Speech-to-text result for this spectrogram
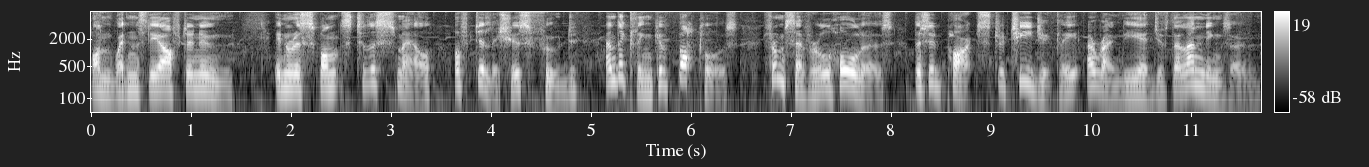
on Wednesday afternoon in response to the smell of delicious food and the clink of bottles from several haulers that had parked strategically around the edge of the landing zone.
